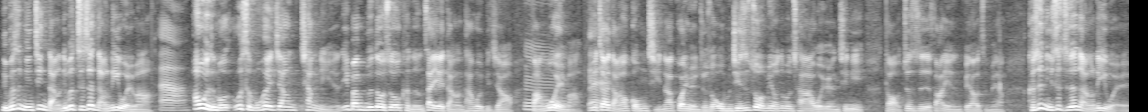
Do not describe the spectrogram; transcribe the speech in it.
你不是民进党，你不是执政党立委吗？他为什么为什么会这样呛你？一般不是都说可能在野党他会比较防卫嘛，因为在野党要攻击，那官员就说我们其实做的没有那么差，委员请你到就是发言不要怎么样。可是你是执政党的立委，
